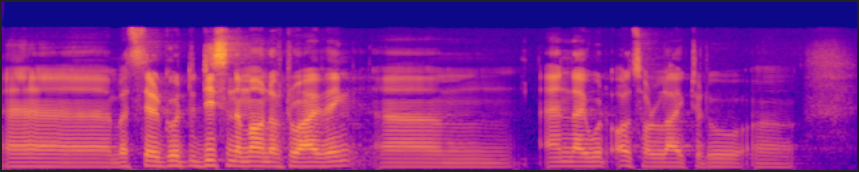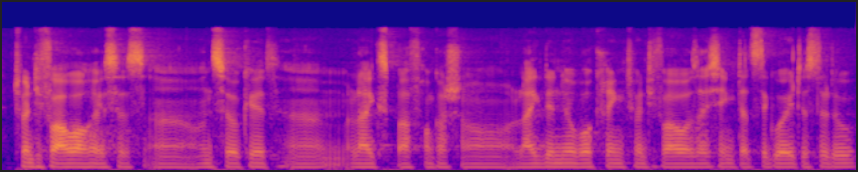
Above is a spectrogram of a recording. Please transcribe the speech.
uh, but still good, decent amount of driving. Um, and I would also like to do 24-hour races on circuit, um, like Spa-Francorchamps, like the Nürburgring 24 hours. I think that's the greatest to do,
